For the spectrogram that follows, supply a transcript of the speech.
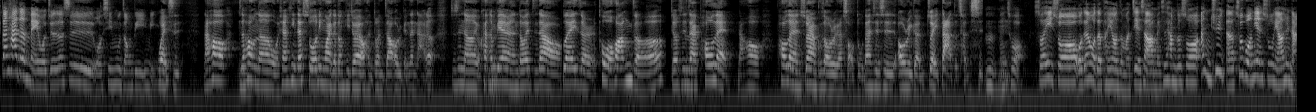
但它的美，我觉得是我心目中第一名。我也是。然后之后呢，嗯、我相信再说另外一个东西，就会有很多人知道 Oregon 在哪了。就是呢，有看 NBA 的人都会知道、嗯、Blazer 拓荒者就是在 Portland，、嗯、然后。Portland 虽然不是 Oregon 首都，但是是 Oregon 最大的城市。嗯，没错。所以说我跟我的朋友怎么介绍，每次他们都说啊，你去呃出国念书，你要去哪？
